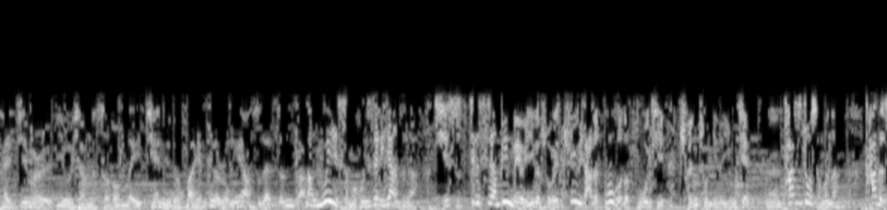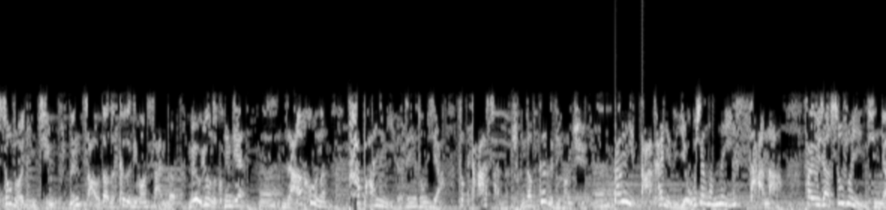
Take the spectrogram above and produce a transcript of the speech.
开 Gmail 邮箱的时候，每天你都发现这个容量是在增长。那为什么会是这个样子呢？其实这个世界上并没有一个所谓巨大的 Google 的服务器存储你的邮件，嗯它是做什么呢？它的搜索引擎能找到的各个地方散的没有用的空间，嗯然后呢，它把你的这些东西啊都打散了，存到各个地方去。嗯当你打开你的邮箱的那一刹那，它又像搜索引擎一样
